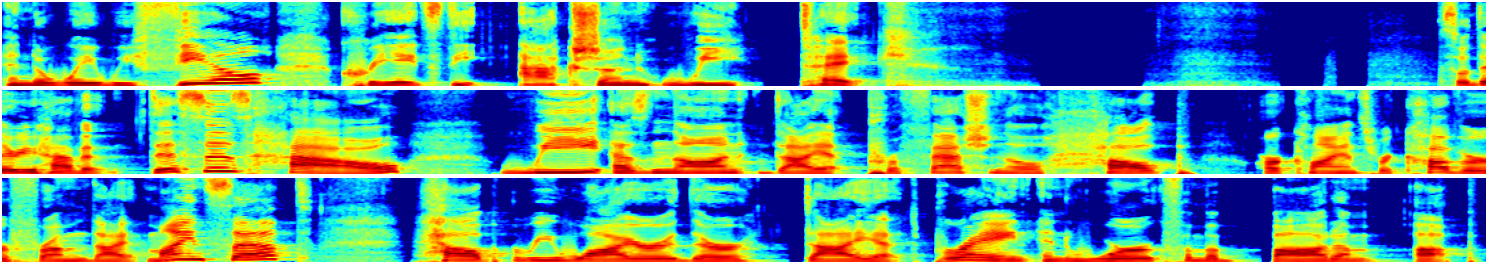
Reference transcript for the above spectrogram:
and the way we feel creates the action we take. So there you have it. This is how we as non-diet professional help our clients recover from diet mindset, help rewire their diet brain and work from a bottom up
